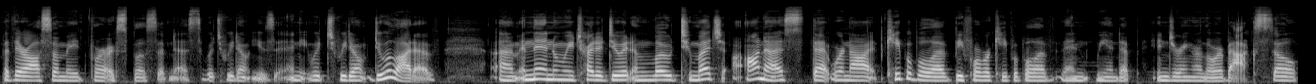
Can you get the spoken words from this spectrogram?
but they're also made for explosiveness, which we don't use any, which we don't do a lot of. Um, and then when we try to do it and load too much on us that we're not capable of before we're capable of, then we end up injuring our lower backs. So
